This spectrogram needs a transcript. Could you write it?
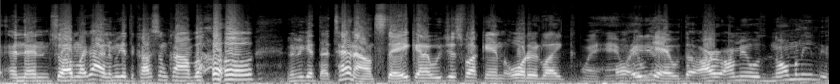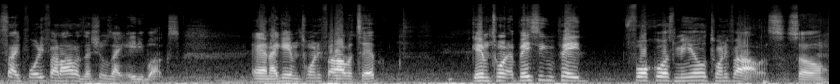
right. And then so I'm like, all right, let me get the custom combo. let me get the 10 ounce steak, and we just fucking ordered like Wait, ham Oh, it- yeah, the, our, our meal was normally it's like forty five dollars. That shit was like eighty bucks, and I gave him twenty five dollar tip. Gave him twenty. Basically, we paid four course meal, twenty five dollars. So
